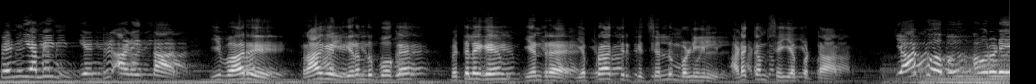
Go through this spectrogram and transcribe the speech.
பெண்யமின் என்று அழைத்தார். இவ்வாறு ராகேல் இறந்து போக பெத்லகேம் என்ற எப்ராத்திற்கு செல்லும் வழியில் அடக்கம் செய்யப்பட்டார். யாக்கோபு அவருடைய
